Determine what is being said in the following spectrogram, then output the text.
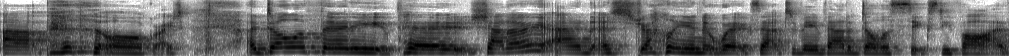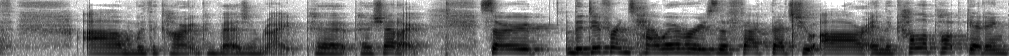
uh, per, oh great, $1.30 per shadow and Australian, it works out to be about a $1.65 um, with the current conversion rate per, per shadow. So the difference, however, is the fact that you are in the Colourpop getting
